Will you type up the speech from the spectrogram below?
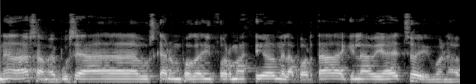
nada, o sea, me puse a buscar un poco de información de la portada, de quién la había hecho y bueno,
